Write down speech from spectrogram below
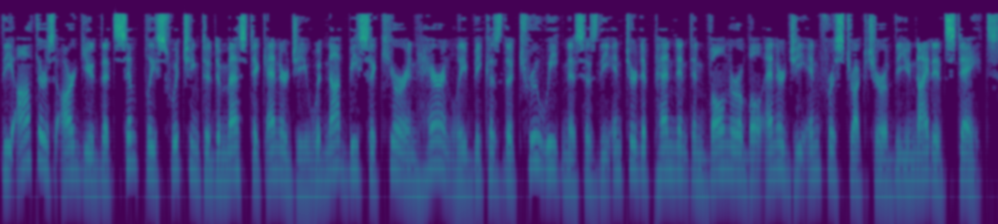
The authors argued that simply switching to domestic energy would not be secure inherently because the true weakness is the interdependent and vulnerable energy infrastructure of the United States.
